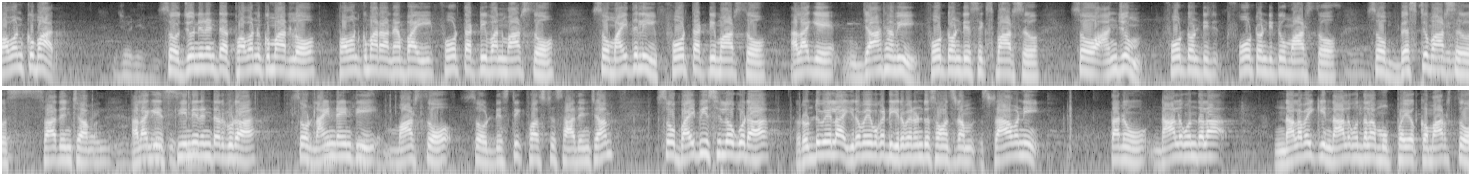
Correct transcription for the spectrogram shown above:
Pavan Kumar. Junior. So junior inter Pavan కుమార్లో పవన్ కుమార్ అనే అబ్బాయి ఫోర్ థర్టీ వన్ మార్క్స్తో సో మైథిలి ఫోర్ థర్టీ మార్క్స్తో అలాగే Jahnavi four twenty six marks so Anjum four twenty four twenty two మార్క్స్తో సో బెస్ట్ మార్క్స్ సాధించాం. అలాగే సీనియర్ ఇంటర్ కూడా సో నైన్ నైంటీ మార్క్స్తో సో డిస్టిక్ ఫస్ట్ సాధించాం. సో బైబీసీలో కూడా రెండు వేల ఇరవై ఒకటి ఇరవై రెండు సంవత్సరం శ్రావణి తను నాలుగు వందల నలభైకి నాలుగు వందల ముప్పై ఒక్క మార్క్స్తో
